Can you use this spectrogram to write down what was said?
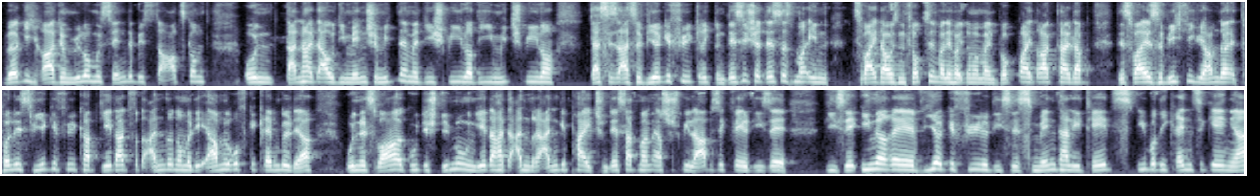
Wirklich, Radio Müller muss senden, bis der Arzt kommt. Und dann halt auch die Menschen mitnehmen, die Spieler, die Mitspieler, dass es also Wir-Gefühl kriegt. Und das ist ja das, was man in 2014, weil ich heute nochmal meinen Blogbeitrag teilt habe, das war ja so wichtig, wir haben da ein tolles Wir-Gefühl gehabt, jeder hat für den anderen nochmal die Ärmel aufgekrempelt, ja, und es war eine gute Stimmung und jeder hat andere angepeitscht. Und das hat man im ersten Spiel abends gefehlt, diese, diese innere Wir-Gefühl, dieses Mentalitäts über die Grenze gehen, ja,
